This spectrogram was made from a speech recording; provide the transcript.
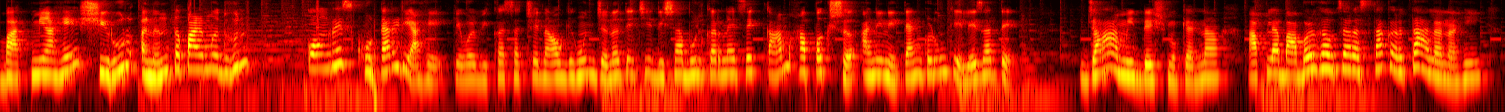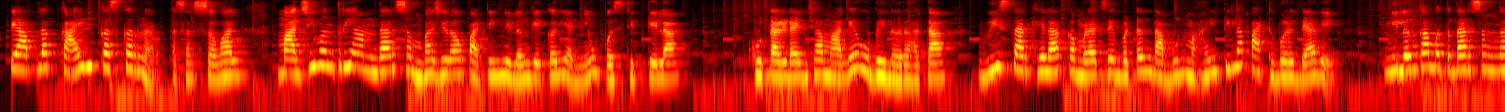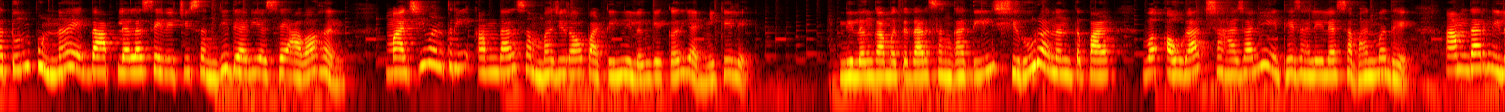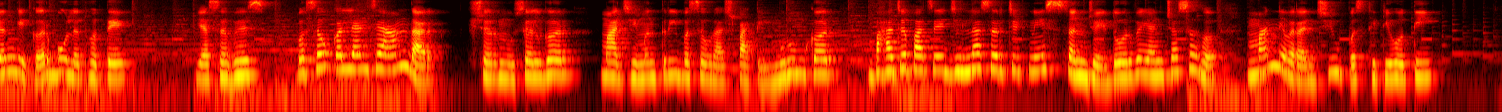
बातमी आहे शिरूर अनंतपाळमधून. काँग्रेस खोटारडी आहे. केवळ विकासाचे नाव घेऊन जनतेची दिशाभूल करण्याचे काम हा पक्ष आणि नेत्यांकडून केले जाते. ज्या अमित देशमुख यांना आपल्या बाबळगावचा रस्ता करता आला नाही ते आपला काय विकास करणार? असा सवाल माजी मंत्री आमदार संभाजीराव पाटील निलंगेकर यांनी उपस्थित केला. खोटारड्यांच्या मागे उभे न राहता वीस तारखेला कमळाचे बटन दाबून माहितीला पाठबळ द्यावे निलंगा मतदारसंघातून पुन्हा एकदा आपल्याला सेवेची संधी द्यावी असे आवाहन माजी मंत्री आमदार संभाजीराव पाटील निलंगेकर यांनी केले. निलंगा मतदारसंघातील शिरूर अनंतपाळ व औराद शहाजानी येथे झालेल्या सभांमध्ये आमदार निलंगेकर बोलत होते. या सभेस बसव कल्याणचे आमदार शरणू सलगर माजी मंत्री बसवराज पाटील मुरुमकर भाजपाचे जिल्हा सरचिटणीस संजय दोरवे यांच्यासह मान्यवरांची उपस्थिती होती.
